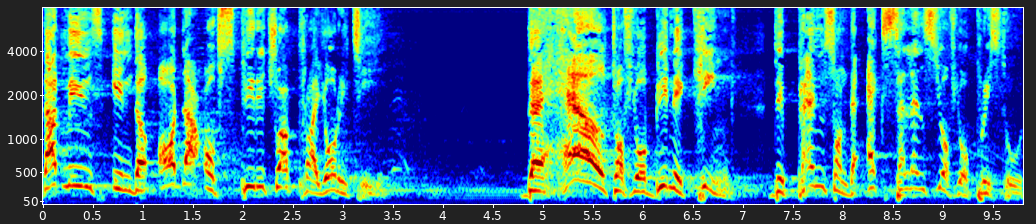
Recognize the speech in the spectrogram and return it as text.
That means in the order of spiritual priority, the health of your being a king depends on the excellency of your priesthood.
